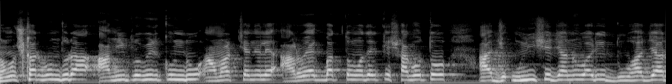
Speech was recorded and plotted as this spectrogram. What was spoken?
নমস্কার বন্ধুরা, আমি প্রবীর কুণ্ডু। আমার চ্যানেলে আরও একবার তোমাদেরকে স্বাগত। আজ উনিশে জানুয়ারি দু হাজার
